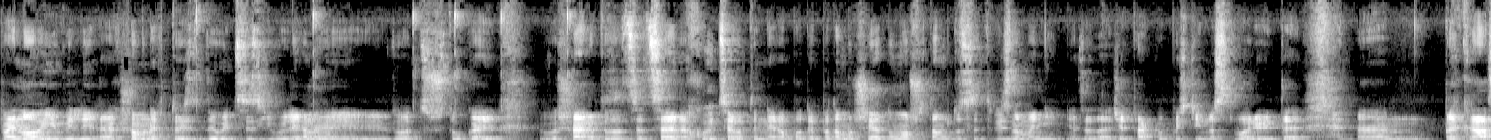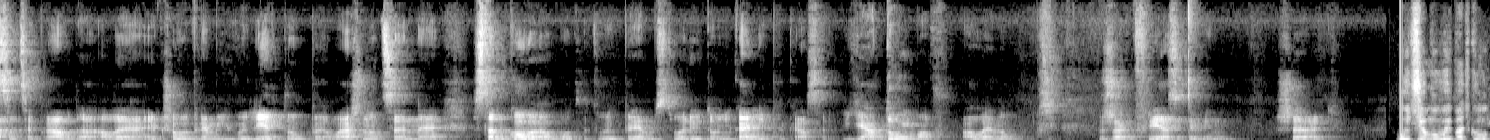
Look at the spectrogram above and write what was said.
панове ювелір. Якщо мене хтось дивиться з ювелірної от, штукою, ви шарите за це, це рахується рутинною роботою, тому що я думав, що там досить різноманітні задачі. Так, ви постійно створюєте ем, прикраси, це правда. Але якщо ви прям ювелір, то переважно це не станкова робота. Ви прям створюєте унікальні прикраси. Я думав, але ну Жак Фреско, він шарить. У цьому випадку,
